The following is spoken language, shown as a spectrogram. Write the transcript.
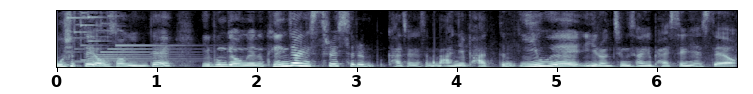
50대 여성인데 이분 경우에는 굉장히 스트레스를 가정에서 많이 받던 이후에 이런 증상이 발생했어요.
